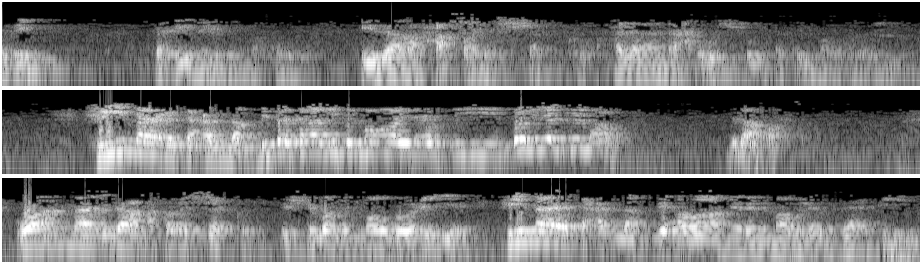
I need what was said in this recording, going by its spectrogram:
هذه فحينئذ نقول إذا حصل الشك على نحو الشبهة الموضوعية فيما يتعلق بتكاليف الموارد العرفيين بل يجري الأرض بلا فحص وأما إذا حصل الشك الشبه الموضوعية فيما يتعلق بأوامر المولى الذاتي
